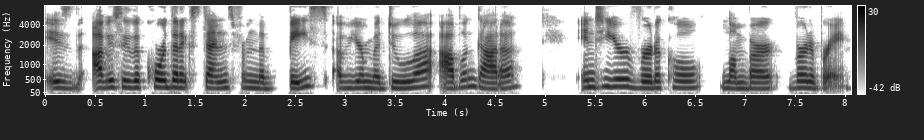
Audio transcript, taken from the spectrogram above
is obviously the cord that extends from the base of your medulla oblongata into your vertical lumbar vertebrae.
